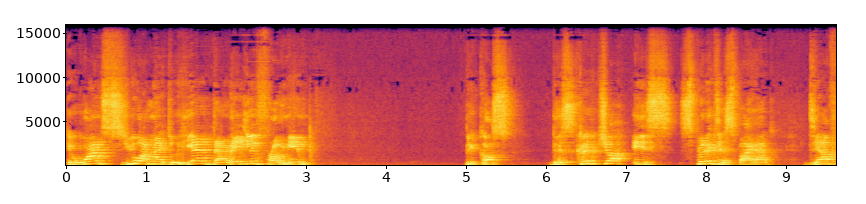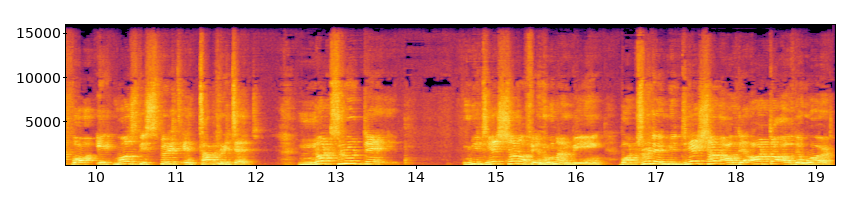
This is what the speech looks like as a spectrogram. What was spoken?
He wants you and I to hear directly from him. Because the scripture is spirit inspired, therefore it must be spirit interpreted, not through the mediation of a human being, but through the mediation of the author of the word,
